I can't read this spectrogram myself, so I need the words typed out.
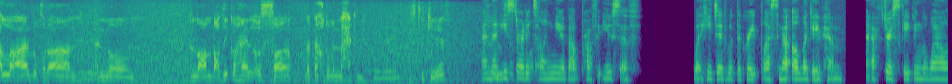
الله قال بالقران انه انه عم بعطيكم هاي القصه لتاخذوا منها حكمه عرفتي كيف؟ And then he started telling me about Prophet Yusuf, what he did with the great blessing that Allah gave him after escaping the well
